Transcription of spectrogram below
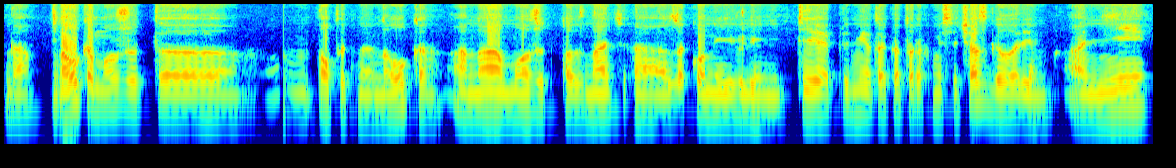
Да, наука может, э, опытная наука, она может познать э, законы явлений. Те предметы, о которых мы сейчас говорим, они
